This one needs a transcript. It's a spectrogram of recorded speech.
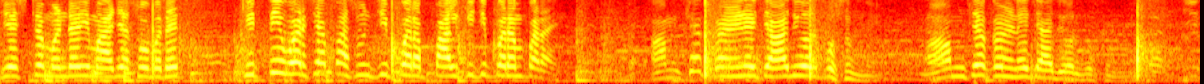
ज्येष्ठ मंडळी माझ्यासोबत आहेत. किती वर्षापासूनची पर पालखीची परंपरा आहे? आमच्या कळण्याच्या आधीवरपासून नाही. आमच्या कळण्याच्या आधीवरपासून नाही.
